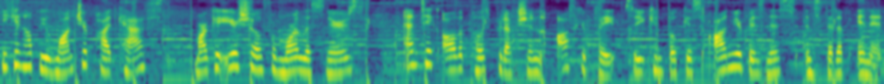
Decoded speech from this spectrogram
He can help you launch your podcast, market your show for more listeners, and take all the post production off your plate so you can focus on your business instead of in it.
